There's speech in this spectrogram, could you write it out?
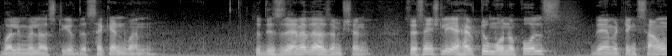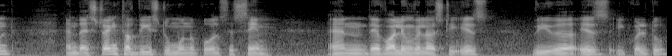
volume velocity of the second one. So, this is another assumption. So, essentially I have two monopoles they are emitting sound and the strength of these two monopoles is same and their volume velocity is V uh, is equal to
